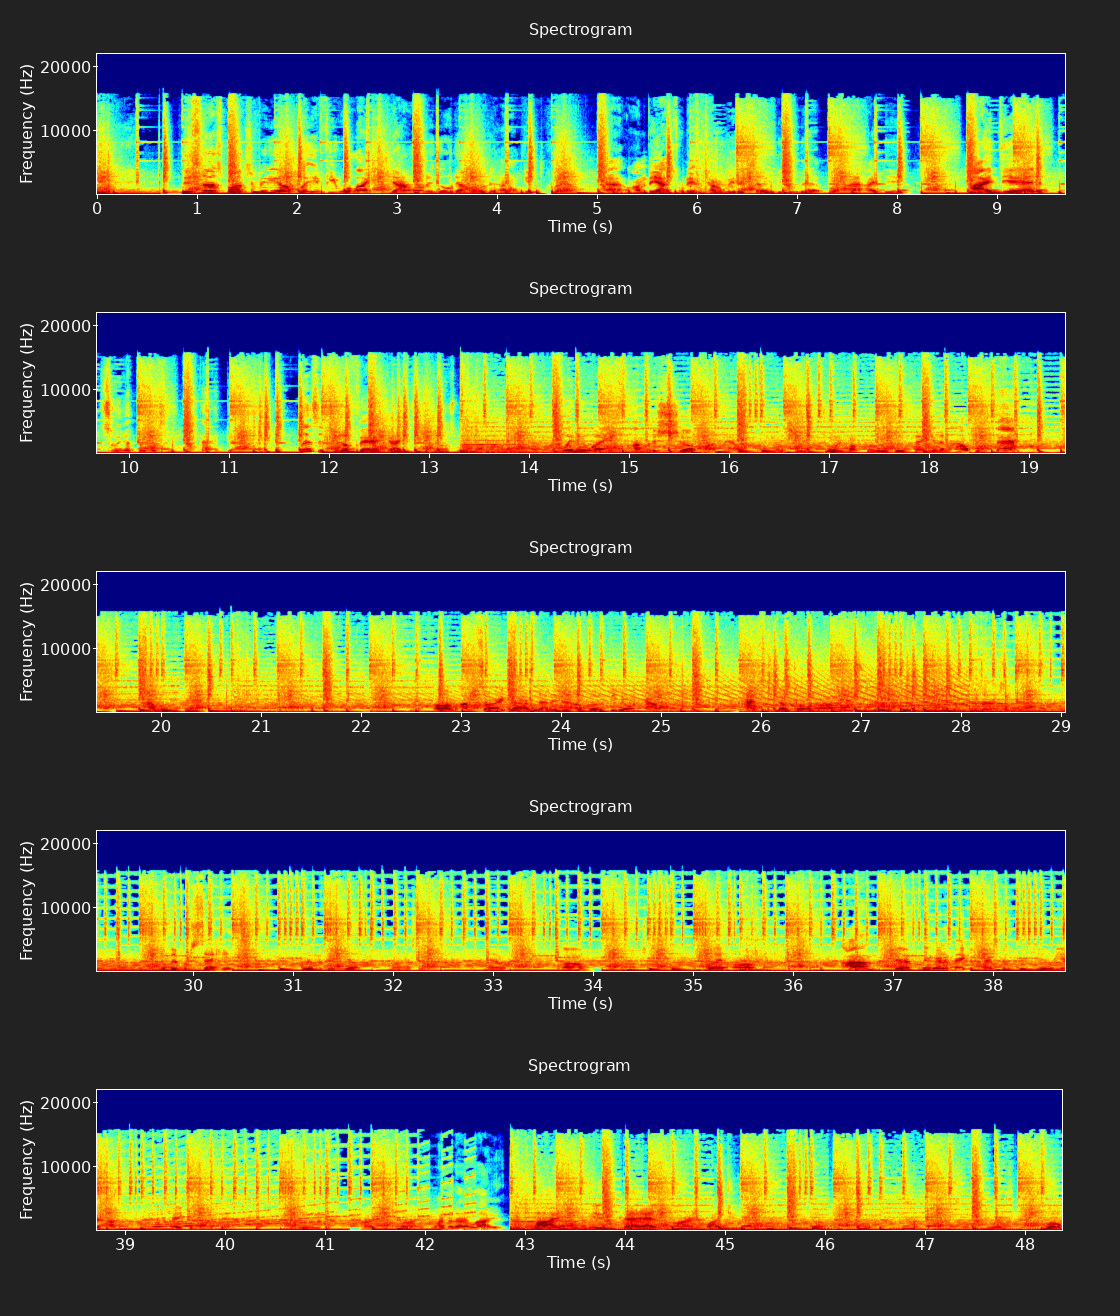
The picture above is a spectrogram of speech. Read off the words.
not a sponsored video, but if you would like to download it, go download it. I don't give a crap. I, um, the App Store didn't tell me to tell you to do that, but I, I did. I did. So you have to listen to the fat guy. Listen to the fat guy, because he knows what he's doing. Well, anyways, I'm going to shut my mouth and let you enjoy my photo booth thing, and then I'll be back. I will be back. Um, I'm sorry, guys, that I didn't upload a video on Halloween. Had some stuff going on. It was really good. November 1st. November 2nd. A video? No, that's not. No. Um, but, um, I'm definitely gonna make a Christmas video. Yeah, I'm making one now. I just lied. Why did I lie? Lying is bad, lying. Why'd you anyways, well,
